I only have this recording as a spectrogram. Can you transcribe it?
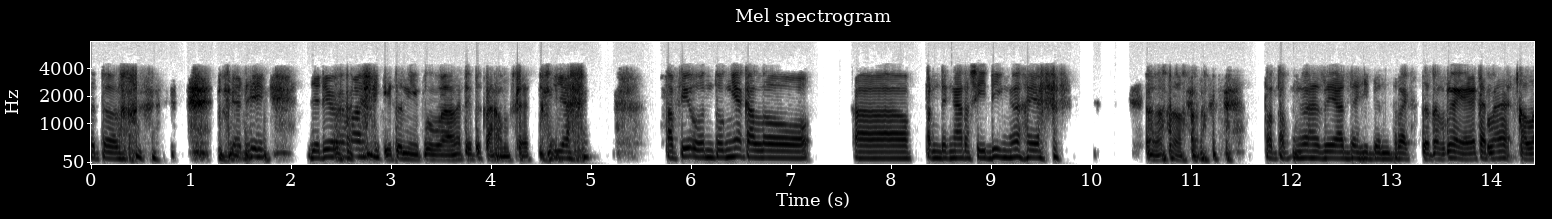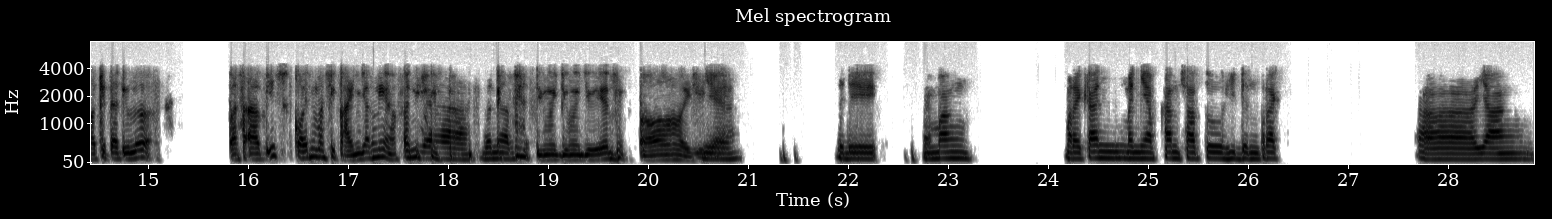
Betul. jadi jadi memang itu nipu banget itu kampret ya. Tapi untungnya kalau eh, pendengar CD nggak ya, tetap nggak sih ada hidden track. tetap nggak ya karena kalau kita dulu pas habis kok ini masih panjang nih apa nih Ya, benar. di ujung-ujungin oh iya Iya. Jadi memang mereka menyiapkan satu hidden track eh, yang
